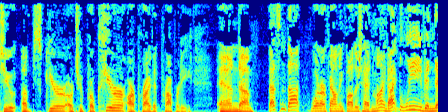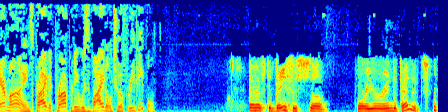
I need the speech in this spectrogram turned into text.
to obscure or to procure our private property. And um, that's not what our founding fathers had in mind. I believe in their minds, private property was vital to a free people. And it's the basis uh, for your independence.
